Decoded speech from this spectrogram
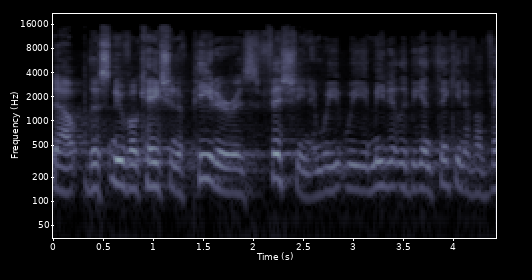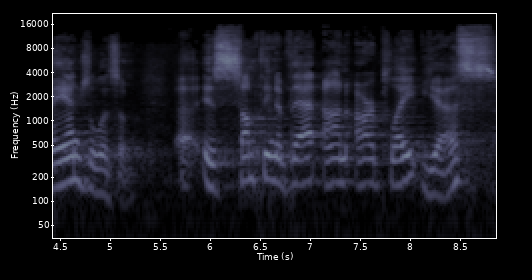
Now, this new vocation of Peter is fishing, and we, we immediately begin thinking of evangelism. Uh, is something of that on our plate? Yes.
